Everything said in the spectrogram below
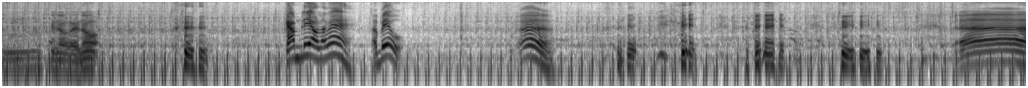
อืมพี่น้องเอ้ยเนาะกำเลี้ยวแล้วแม่อะเบลเออเออ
